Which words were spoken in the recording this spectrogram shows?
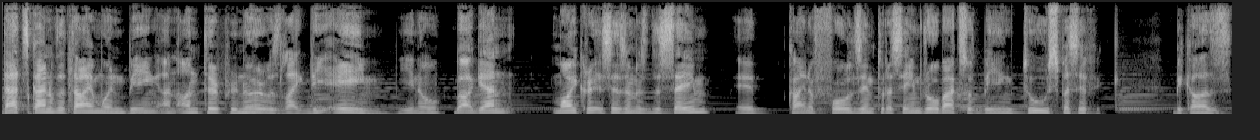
that's kind of the time when being an entrepreneur was like the aim, you know? But again, my criticism is the same. It kind of falls into the same drawbacks of being too specific because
